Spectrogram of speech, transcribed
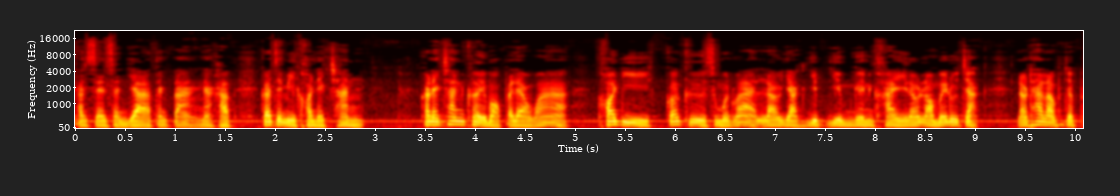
การเซ็นสัญญาต่างๆนะครับก็จะมีคอนเน็ชันคอนเน็ชันเคยบอกไปแล้วว่า ข้อดีก็คือสมมติว่าเราอยากหยิบยืมเงินใครแล้วเราไม่รู้จัก แล้วถ้าเราจะไป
